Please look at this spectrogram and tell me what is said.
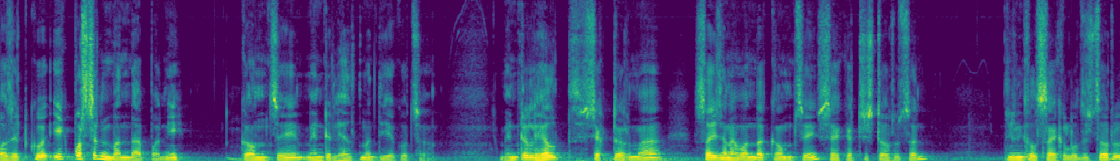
बजेटको एक पर्सेन्टभन्दा पनि कम चाहिँ मेन्टल हेल्थमा दिएको छ। मेन्टल हेल्थ सेक्टरमा सयजनाभन्दा कम चाहिँ साइकेट्रिस्टहरू छन् क्लिनिकल साइकोलोजिस्टहरू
